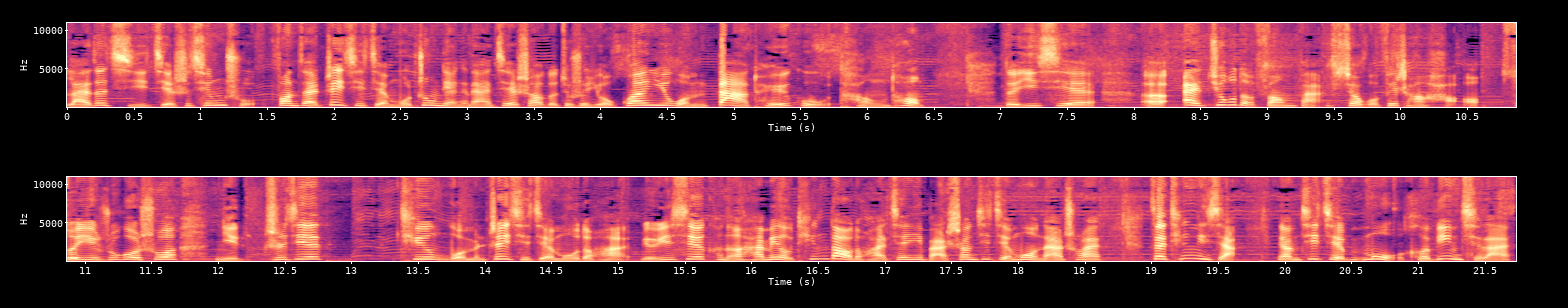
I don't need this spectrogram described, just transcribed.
来得及解释清楚，放在这期节目重点给大家介绍的就是有关于我们大腿骨疼痛的一些。呃，艾灸的方法效果非常好，所以如果说你直接听我们这期节目的话，有一些可能还没有听到的话，建议把上期节目拿出来再听一下，两期节目合并起来，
